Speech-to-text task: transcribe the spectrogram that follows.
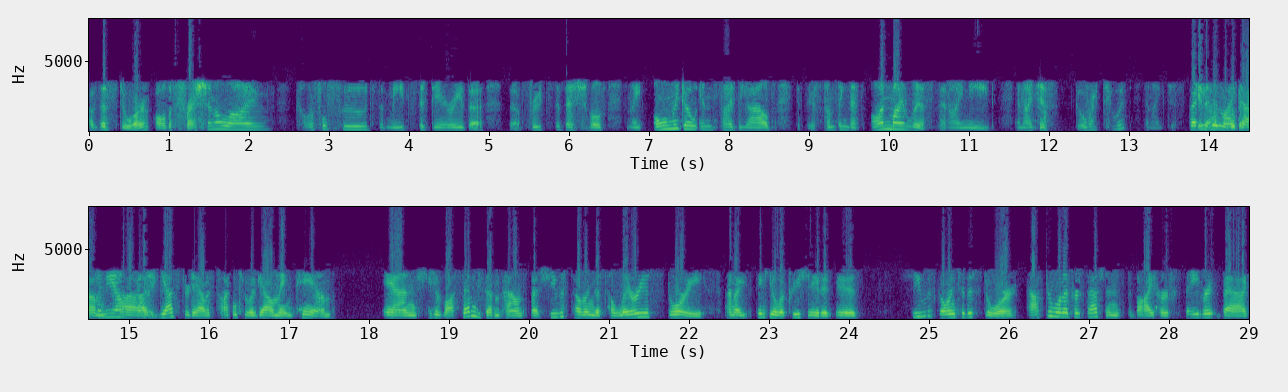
of the store, all the fresh and alive, colorful foods, the meats, the dairy, the, the fruits, the vegetables, and I only go inside the aisles if there's something that's on my list that I need and I just go right to it, and I just but get even out like, go back um, on the outside. Uh, yesterday, I was talking to a gal named Pam, and she has lost 77 pounds, but she was telling this hilarious story, and I think you'll appreciate it, is she was going to the store after one of her sessions to buy her favorite bag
